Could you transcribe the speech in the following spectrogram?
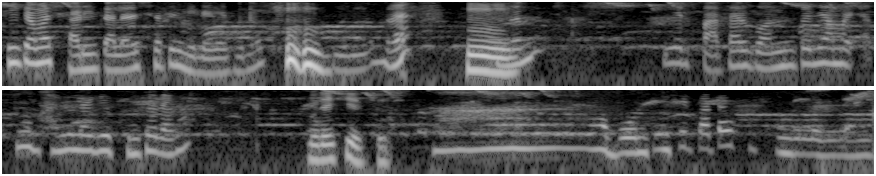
ঠিক আমার শাড়ির কালারের সাথে মিলে গেছে হ্যাঁ? হুম। এর পাতার গন্ধটা যে আমার এত ভালো লাগে ফুলটা দেখা। দেখিয়েছি। আহ, বন তুলসীর পাতাও খুব সুন্দর লাগে গন্ধ।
